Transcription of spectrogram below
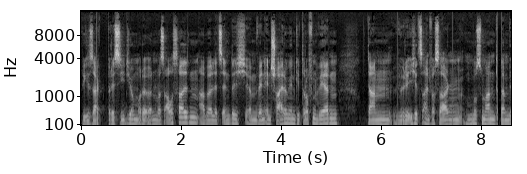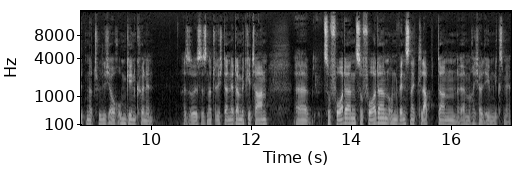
wie gesagt, Präsidium oder irgendwas aushalten. Aber letztendlich, ähm, wenn Entscheidungen getroffen werden, dann würde ich jetzt einfach sagen, muss man damit natürlich auch umgehen können. Also es ist natürlich dann nicht damit getan, äh, zu fordern, zu fordern und wenn es nicht klappt, dann äh, mache ich halt eben nichts mehr.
